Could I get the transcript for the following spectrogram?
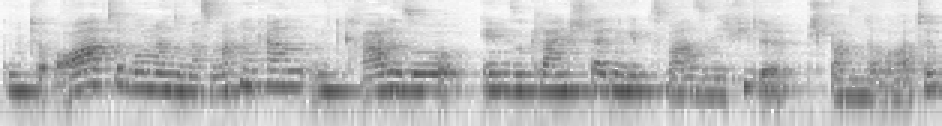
gute Orte, wo man sowas machen kann. Und gerade so in so kleinen Städten gibt es wahnsinnig viele spannende Orte.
